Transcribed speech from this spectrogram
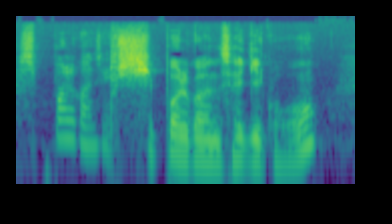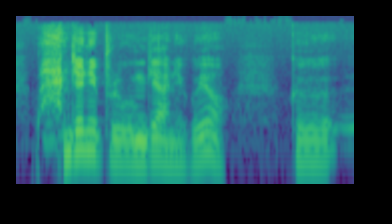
시뻘건색. 시뻘건 색이고 완전히 붉은 게 아니고요. 그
